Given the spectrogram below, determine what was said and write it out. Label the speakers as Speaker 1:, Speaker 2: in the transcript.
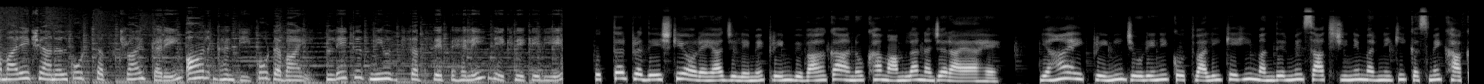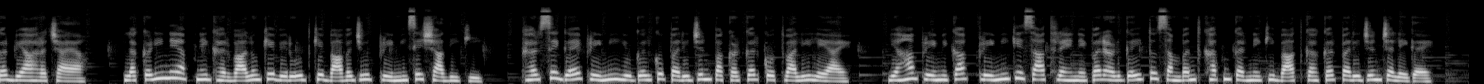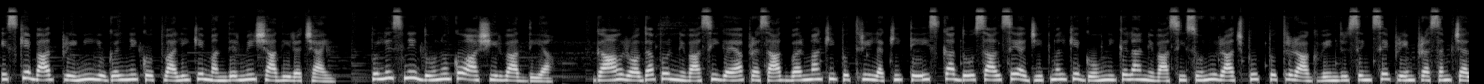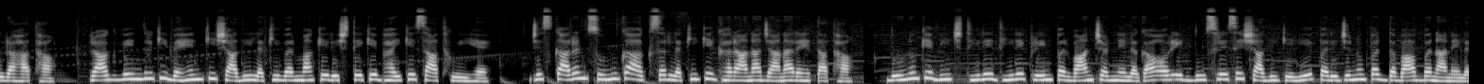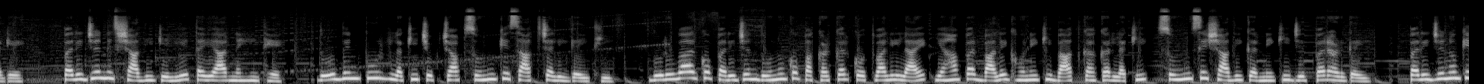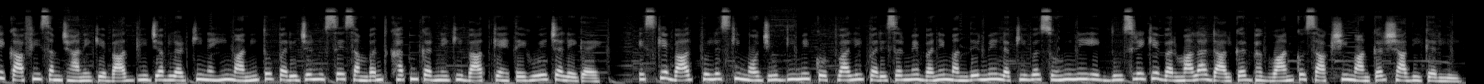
Speaker 1: हमारे चैनल को सब्सक्राइब करें और घंटी को दबाएँ। लेटेस्ट न्यूज़ सबसे पहले देखने के लिए।
Speaker 2: उत्तर प्रदेश के औरैया ज़िले में प्रेम विवाह का अनोखा मामला नज़र आया है। यहाँ एक प्रेमी जोड़े ने कोतवाली के ही मंदिर में साथ जीने मरने की कस्में खाकर ब्याह रचाया। लकड़ी ने अपने घर वालों के विरोध के बावजूद प्रेमी से शादी की। घर से गए प्रेमी युगल को परिजन पकड़कर कोतवाली ले आए। यहाँ प्रेमिका प्रेमी के साथ रहने पर अड़ गई तो संबंध खत्म करने की बात कहकर परिजन चले गए। इसके बाद प्रेमी युगल ने कोतवाली के मंदिर में शादी रचाई। पुलिस ने दोनों को आशीर्वाद दिया। गाँव रौदापुर निवासी गया प्रसाद वर्मा की पुत्री लकी तेईस का दो साल से अजीतमल के गोमनिकला निवासी सोनू राजपूत पुत्र राघवेंद्र सिंह से प्रेम प्रसंग चल रहा था। राघवेंद्र की बहन की शादी लकी वर्मा के रिश्ते के भाई के साथ हुई है। जिस कारण सोनू का अक्सर लकी के घर आना जाना रहता था। दोनों के बीच धीरे धीरे प्रेम परवान चढ़ने लगा और एक दूसरे से शादी के लिए परिजनों पर दबाव बनाने लगे। परिजन इस शादी के लिए तैयार नहीं थे। दो दिन पूर्व लकी चुपचाप सोनू के साथ चली गई थी। गुरुवार को परिजन दोनों को पकड़कर कोतवाली लाए, यहाँ पर बालिग होने की बात कहकर लकी सोनू से शादी करने की जिद पर अड़ गई। परिजनों के काफ़ी समझाने के बाद भी जब लड़की नहीं मानी तो परिजन उससे संबंध खत्म करने की बात कहते हुए चले गए। इसके बाद पुलिस की मौजूदगी में कोतवाली परिसर में बने मंदिर में लकी व सोनू ने एक दूसरे के वरमाला डालकर भगवान को साक्षी मानकर शादी कर ली।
